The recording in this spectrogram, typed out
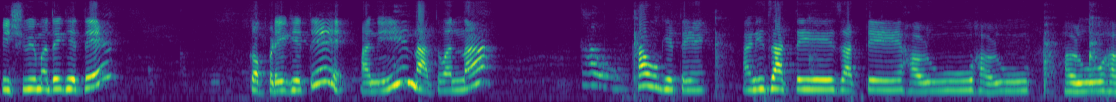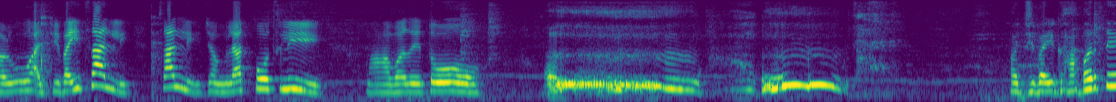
पिशवीमध्ये घेते. कपडे घेते आणि नातवांना खाऊ. खाऊ घेते. आणि जाते जाते हळू हळू हळू हळू आजीबाई चालली. चालली. जंगलात पोचली. मग आवाज येतो. आजीबाई घाबरते.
